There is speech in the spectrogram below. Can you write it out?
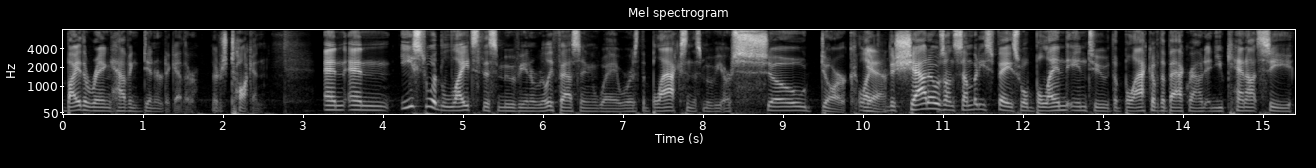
by the ring having dinner together. They're just talking. And and Eastwood lights this movie in a really fascinating way, whereas the blacks in this movie are so dark. Like Yeah. the shadows on somebody's face will blend into the black of the background, and you cannot see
